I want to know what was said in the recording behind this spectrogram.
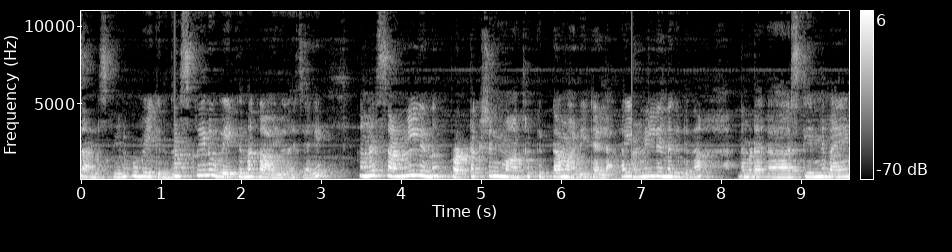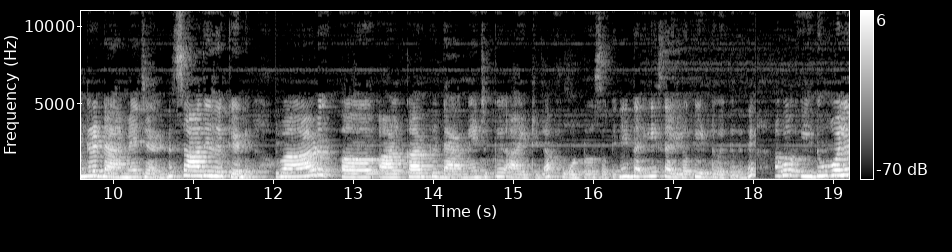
സൺസ്ക്രീൻ ഉപയോഗിക്കുന്നത്? സൺസ്ക്രീൻ ഉപയോഗിക്കുന്ന കാര്യം എന്ന് വെച്ചാൽ നമ്മൾ സണ്ണിൽ നിന്ന് പ്രൊട്ടക്ഷൻ മാത്രം കിട്ടാൻ വേണ്ടിയിട്ടല്ല. ആ സണ്ണിൽ നിന്ന് കിട്ടുന്ന നമ്മുടെ സ്കിന്നിന് ഭയങ്കര ഡാമേജ് ആയതിന്റെ സാധ്യതയൊക്കെ ഉണ്ട്. ഒരുപാട് ആൾക്കാർക്ക് ഡാമേജ് ഒക്കെ ആയിട്ടുള്ള ഫോട്ടോസൊക്കെ ഞാൻ ഈ സൈഡിലൊക്കെ ഇട്ട് വെക്കുന്നുണ്ട്. അപ്പോൾ ഇതുപോലെ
